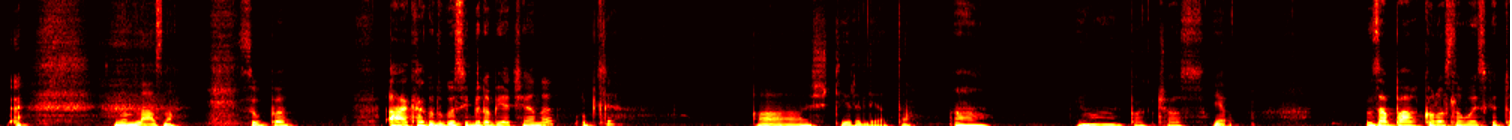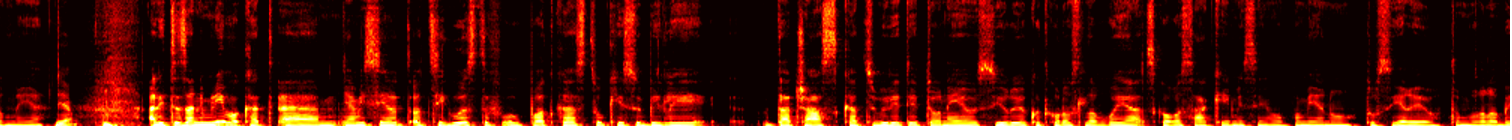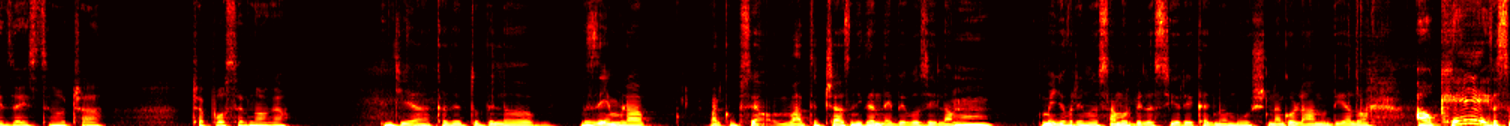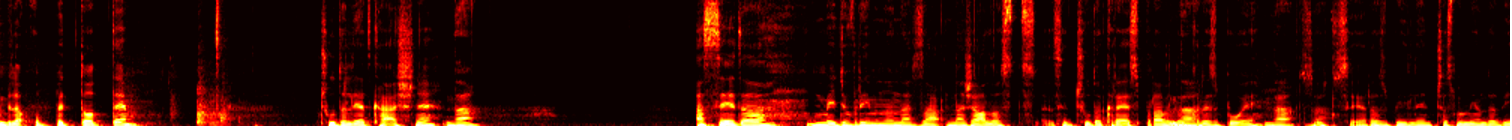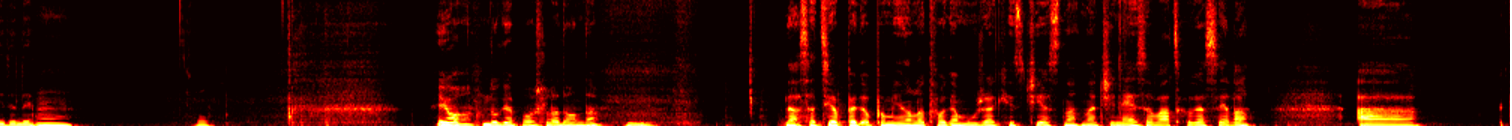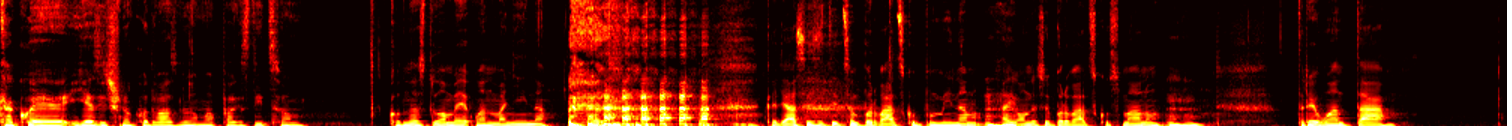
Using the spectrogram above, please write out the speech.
Imam lazno. Super. A kako dugo si bila onda? Uopće? A, štiri leta. A, no, ipak čas. Ja. Za par koloslavojske turneje. Ja. Ali to je zanimljivo, kad, um, ja mislim od, od svih gostov u podcastu, ki su bili ta čas, kad su bili te turneje u Siriju kod Koloslavoja, skoro svaki, mislim, upomenu tu Siriju. To moralo biti za istinu ča, ča posebnoga. ja, kad je to bila zemlja, ako se vati čas nikda ne bi vozila. Mm. V međuvremenu je samo bila Sirija, kad ima muž na Golanu delo. A okej, Da sam bila opet tote, čuda let kašnje. da. A seda v međuvremenu, nažalost, se čuda kraj spravila Da. kraj boj. Da, So da. se razbili, če smo mi onda videli. Mm. Jo, dugo je pošlo od onda. Da, sad si opet opomenula tvojega muža, ki je česna, znači ne iz hrvatskoga sela. A kako je jezično kod vas doma, pak s dicom? Kod nas doma je on manjina. Kad ja se z ticom po hrvatsko pominam, uh -huh. a i oni se po hrvatsko s manom, uh -huh. tre on ta,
